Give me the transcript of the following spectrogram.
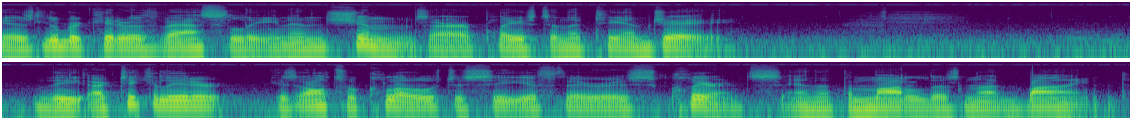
is lubricated with Vaseline and shims are placed in the TMJ. The articulator is also closed to see if there is clearance and that the model does not bind.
